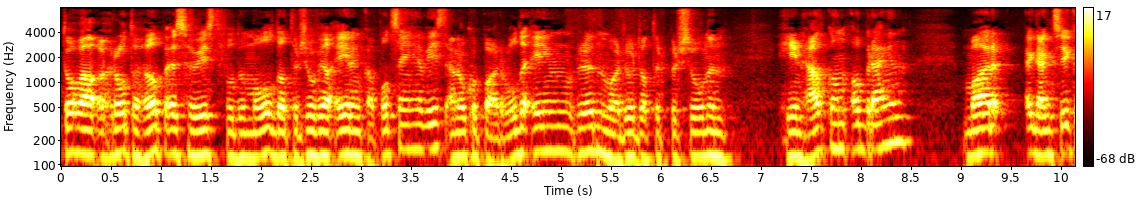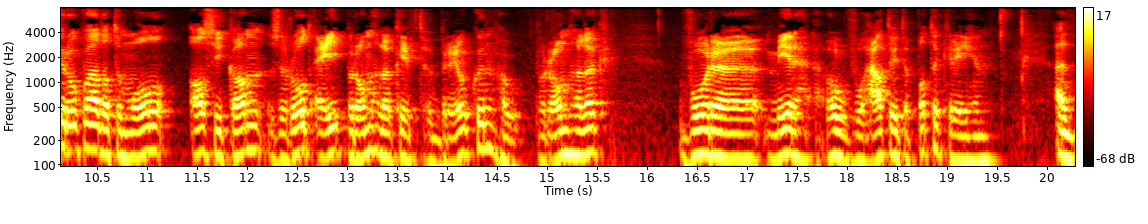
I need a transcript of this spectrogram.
toch wel een grote hulp is geweest voor de mol. Dat er zoveel eieren kapot zijn geweest. En ook een paar rode eieren. Waardoor dat er personen geen geld kon opbrengen. Maar ik denk zeker ook wel dat de mol, als hij kan, zijn rood ei per ongeluk heeft gebruiken. Ho, per ongeluk. Voor, eh, meer, ho, voor geld uit de pot te krijgen. En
